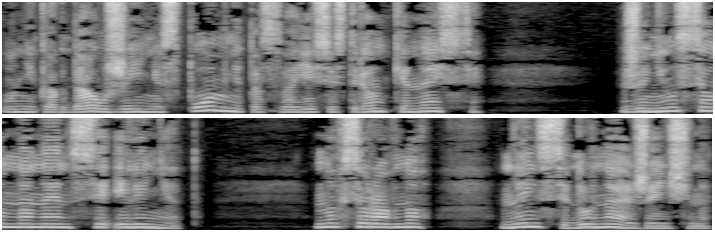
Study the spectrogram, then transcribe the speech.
он никогда уже и не вспомнит о своей сестренке Несси. Женился он на Нэнси или нет. Но все равно Нэнси — дурная женщина,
